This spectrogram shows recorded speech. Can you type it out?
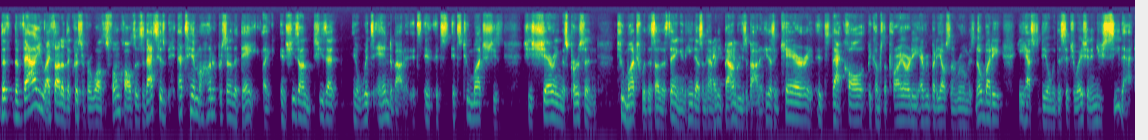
the the value I thought of the Christopher Waltz phone calls is that's his that's him 100 percent of the day. Like, and she's on she's at you know wit's end about it. It's it, it's it's too much. She's she's sharing this person too much with this other thing and he doesn't have any boundaries about it he doesn't care it's that call becomes the priority everybody else in the room is nobody he has to deal with the situation and you see that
